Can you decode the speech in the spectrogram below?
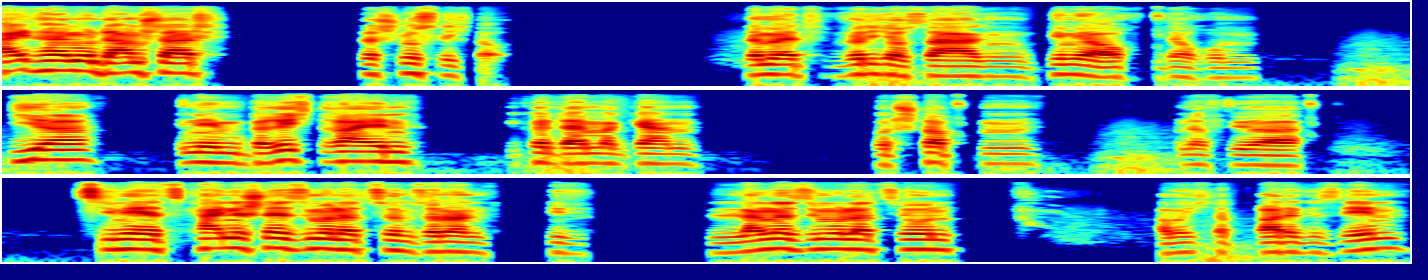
Heidenheim und Darmstadt das Schlusslicht aus. Damit würde ich auch sagen, gehen wir auch wiederum hier in den Bericht rein. Ihr könnt einmal gern kurz stoppen und dafür ziehen wir jetzt keine Schnellsimulation, sondern die lange Simulation. Aber ich habe gerade gesehen,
